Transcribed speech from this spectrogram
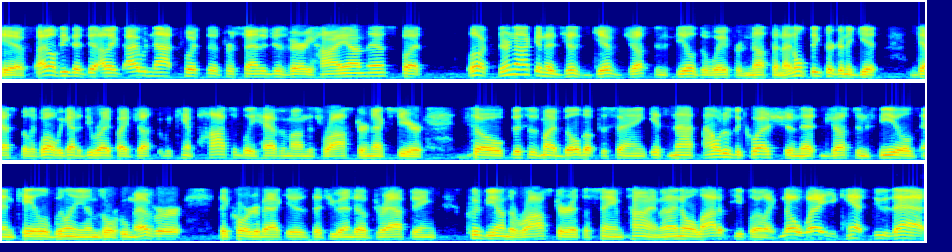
if I don't think that like I would not put the percentages very high on this, but look, they're not going to just give Justin Fields away for nothing. I don't think they're going to get desperate like, well, we got to do right by Justin. We can't possibly have him on this roster next year. So this is my build up to saying it's not out of the question that Justin Fields and Caleb Williams or whomever the quarterback is that you end up drafting could be on the roster at the same time. And I know a lot of people are like, no way, you can't do that.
